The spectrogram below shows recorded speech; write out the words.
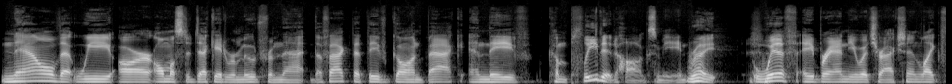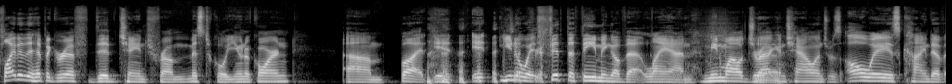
Now that we are almost a decade removed from that, the fact that they've gone back and they've completed Hogsmeade Right. With a brand new attraction, like Flight of the Hippogriff did change from Mystical Unicorn, um, but it it you know it fit the theming of that land. Meanwhile, Dragon Yeah. Challenge was always kind of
